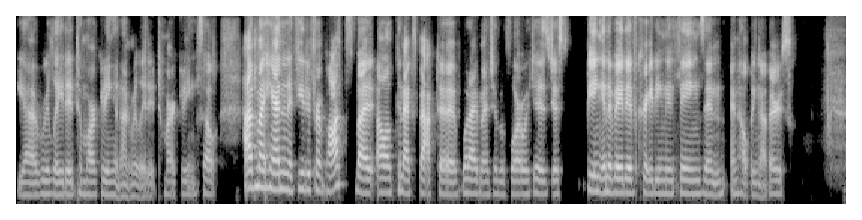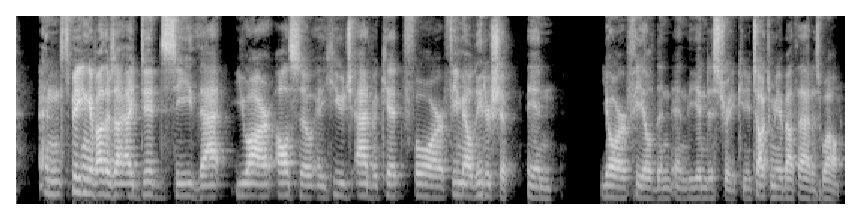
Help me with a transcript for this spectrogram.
yeah, related to marketing and unrelated to marketing. So have my hand in a few different pots, but all connects back to what I mentioned before, which is just being innovative, creating new things and, and helping others. And speaking of others, I, I, did see that you are also a huge advocate for female leadership in your field and, and the industry. Can you talk to me about that as well?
